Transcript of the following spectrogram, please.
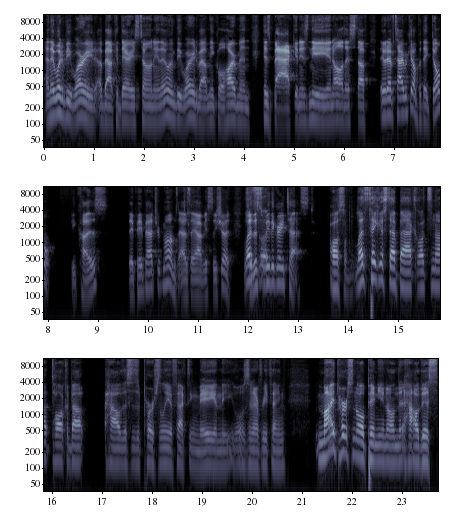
And they wouldn't be worried about Kadarius Toney. They wouldn't be worried about Mecole Hardman, his back and his knee and all this stuff. They would have Tyreek Hill, but they don't because they pay Patrick Mahomes as they obviously should. so Let's, this will be the great test. Awesome. Let's take a step back. Let's not talk about how this is personally affecting me and the Eagles and everything. My personal opinion on the, how this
